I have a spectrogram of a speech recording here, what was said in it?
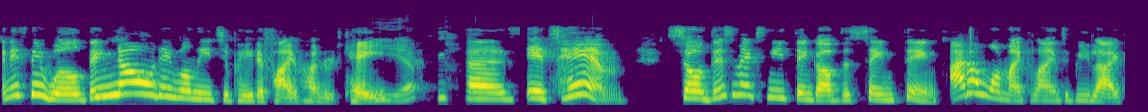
and if they will, they know they will need to pay the 500k Yep. because it's him. So this makes me think of the same thing. I don't want my client to be like,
